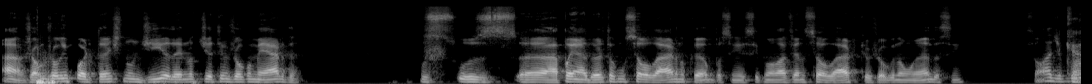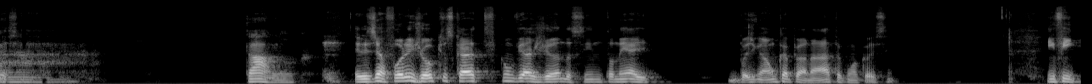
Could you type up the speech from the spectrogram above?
ah, joga um jogo importante num dia, daí no outro dia tem um jogo merda. Os, os uh, apanhadores estão com o celular no campo, assim, eles ficam lá vendo o celular porque o jogo não anda, assim. São lá de boa, assim. Tá louco. Eles já foram em jogo que os caras ficam viajando, assim, não estão nem aí. Depois de ganhar um campeonato, alguma coisa assim. Enfim,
